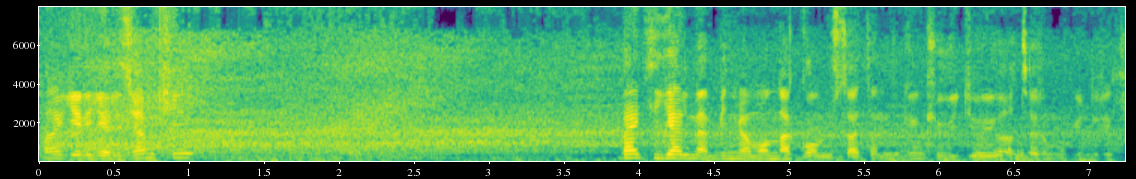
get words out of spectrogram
Sonra geri geleceğim ki belki gelmem bilmiyorum 10 dakika olmuş zaten. Bugünkü videoyu atarım bugün direkt.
